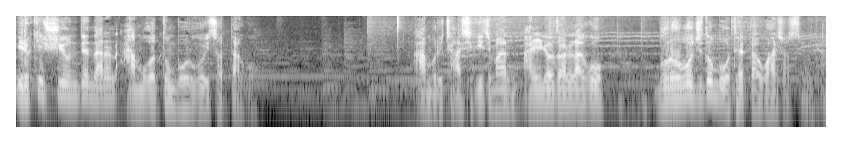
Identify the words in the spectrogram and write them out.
이렇게 쉬운데 나는 아무것도 모르고 있었다고. 아무리 자식이지만 알려달라고 물어보지도 못했다고 하셨습니다.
